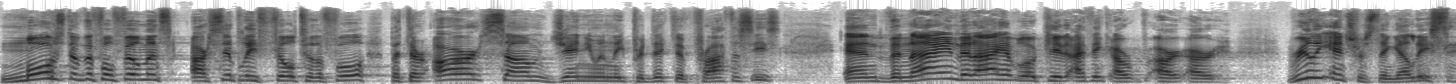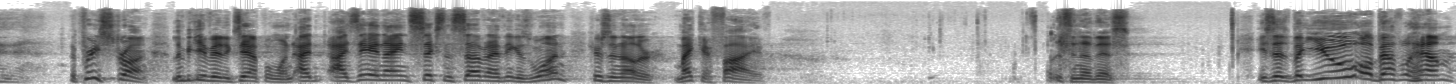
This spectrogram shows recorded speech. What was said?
Most of the fulfillments are simply filled to the full, but there are some genuinely predictive prophecies. And the nine that I have located, I think, are, are, are really interesting, at least they're pretty strong. Let me give you an example one. Isaiah 9, 6, and 7, I think, is one. Here's another Micah 5. Listen to this. He says, But you, O Bethlehem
